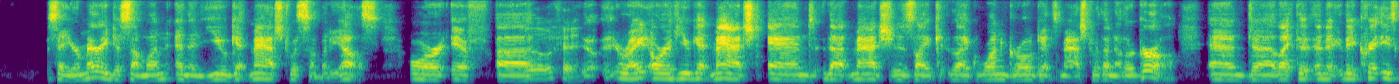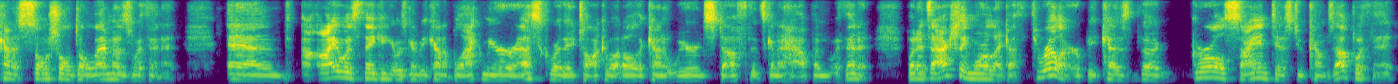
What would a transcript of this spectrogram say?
say you're married to someone and then you get matched with somebody else or if uh oh, okay. right? Or if you get matched and that match is like like one girl gets matched with another girl. And uh like the, and they, they create these kind of social dilemmas within it. And i was thinking it was going to be kind of black mirror-esque where they talk about all the kind of weird stuff that's going to happen within it. But it's actually more like a thriller because the girl scientist who comes up with it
